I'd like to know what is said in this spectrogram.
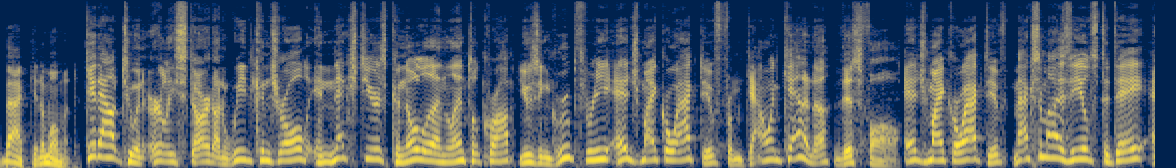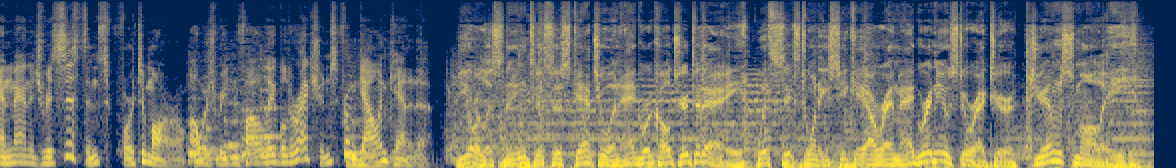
Back in a moment. Get out to an early start on weed control in next year's canola and lentil crop using Group 3 Edge Microactive from Gowan, Canada this fall. Edge Microactive maximize yields today and manage resistance for tomorrow. Always read and follow label directions from Gowan, Canada. You're listening to Saskatchewan Agriculture Today with 620 CKRM Agri News Director Jim Smalley.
